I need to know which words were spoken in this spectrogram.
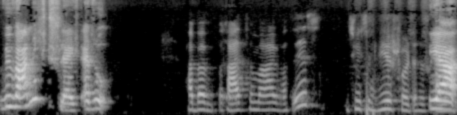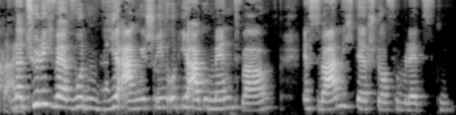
wir waren nicht schlecht. Also. Aber rate mal, was ist? Natürlich sind wir schuld. Das ist ja, natürlich wär, wurden wir angeschrien und ihr Argument war, es war nicht der Stoff vom letzten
